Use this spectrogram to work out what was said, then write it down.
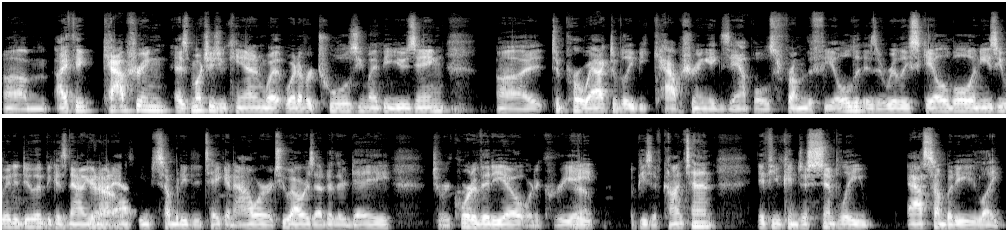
um, I think capturing as much as you can, whatever tools you might be using, uh, to proactively be capturing examples from the field is a really scalable and easy way to do it because now you're yeah. not asking somebody to take an hour or two hours out of their day to record a video or to create yeah. a piece of content. If you can just simply ask somebody like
